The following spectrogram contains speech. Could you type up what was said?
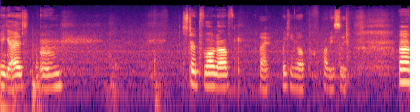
Hey guys, um, start the vlog off by waking up, obviously. Uh,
